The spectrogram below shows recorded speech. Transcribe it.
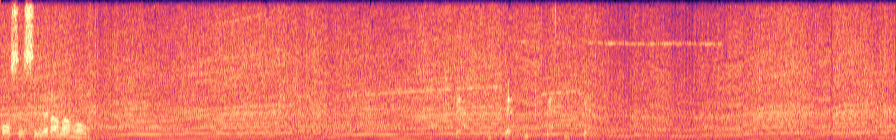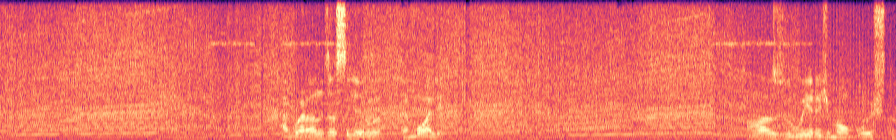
Posso acelerar na mão. Muito perto, muito perto, muito perto, muito perto. Agora ela desacelerou. É mole. Uma zoeira de mau gosto.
